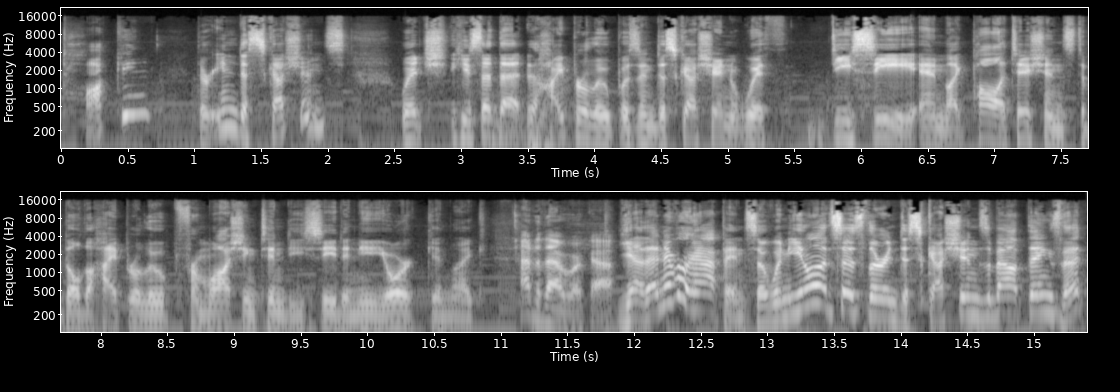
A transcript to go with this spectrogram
talking they're in discussions which he said that hyperloop was in discussion with dc and like politicians to build a hyperloop from washington dc to new york and like How did that work out? yeah that never happened. So when elon says they're in discussions about things that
